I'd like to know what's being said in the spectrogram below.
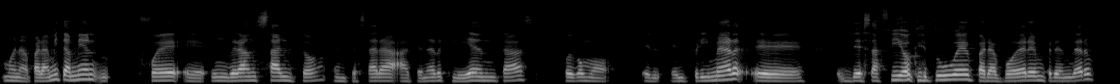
bueno, para mí también fue un gran salto empezar a, tener clientas, fue como el, primer eh, desafío que tuve para poder emprender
